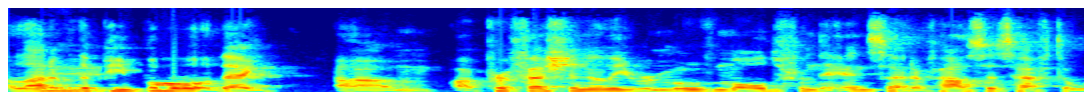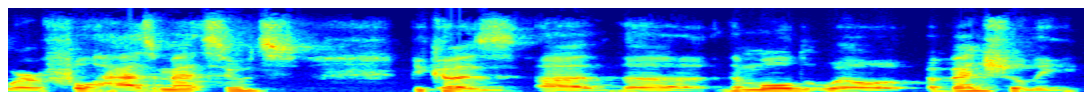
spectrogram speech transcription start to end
A lot of the people that um, professionally remove mold from the inside of houses have to wear full hazmat suits because uh, the the mold will eventually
